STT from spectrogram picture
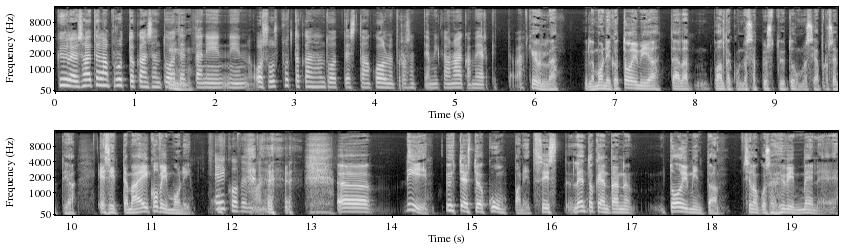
Kyllä, jos ajatellaan bruttokansantuotetta, mm. niin, niin osuus bruttokansantuotteesta on kolme prosenttia, mikä on aika merkittävä. Kyllä. Kyllä moniko toimija täällä valtakunnassa pystyy tuommoisia prosenttia esittämään. Ei kovin moni. Ei kovin moni. ö, niin, yhteistyökumppanit. Siis lentokentän toiminta silloin, kun se hyvin menee.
